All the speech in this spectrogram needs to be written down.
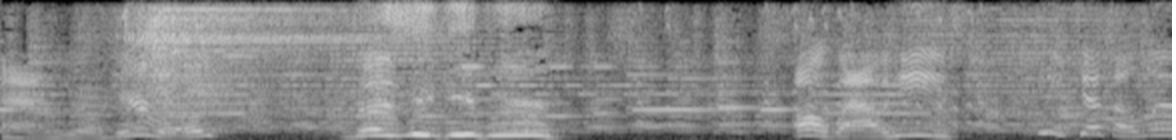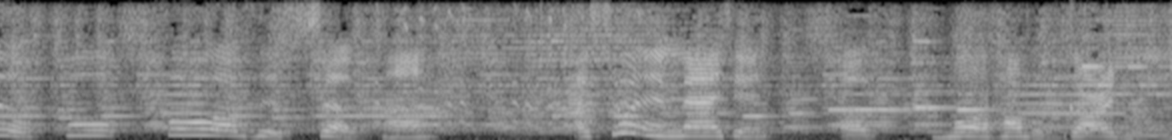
And your hero, the zookeeper. Oh wow, he's he's just a little full full of himself, huh? I shouldn't imagine a more humble guardian.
